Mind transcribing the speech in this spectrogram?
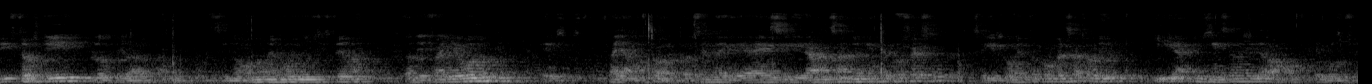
¿Listo? Y los privados también. Si no nos vemos en un sistema donde falle uno, eh, fallamos todos. Entonces la idea es seguir avanzando en este proceso, seguir con estos conversatorios y en esa medida vamos evolucionando.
